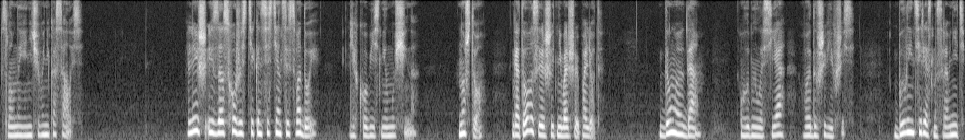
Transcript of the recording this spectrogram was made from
словно я ничего не касалась. «Лишь из-за схожести консистенции с водой», — легко объяснил мужчина. «Ну что, готова совершить небольшой полет? «Думаю, да», — улыбнулась я, воодушевившись. Было интересно сравнить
